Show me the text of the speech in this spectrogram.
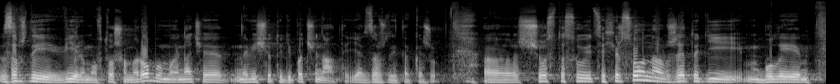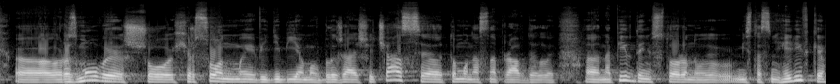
завжди віримо в те, що ми робимо, іначе навіщо тоді починати? Я завжди так кажу. Е, Що стосується Херсона, вже тоді були е, розмови, що Херсон ми відіб'ємо в ближайший час, тому нас направили на південь в сторону міста Снігирівки.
